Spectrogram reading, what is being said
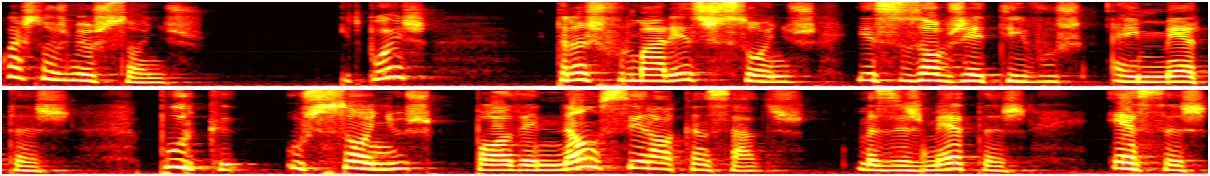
Quais são os meus sonhos? E depois transformar esses sonhos, esses objetivos em metas, porque os sonhos podem não ser alcançados, mas as metas, essas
